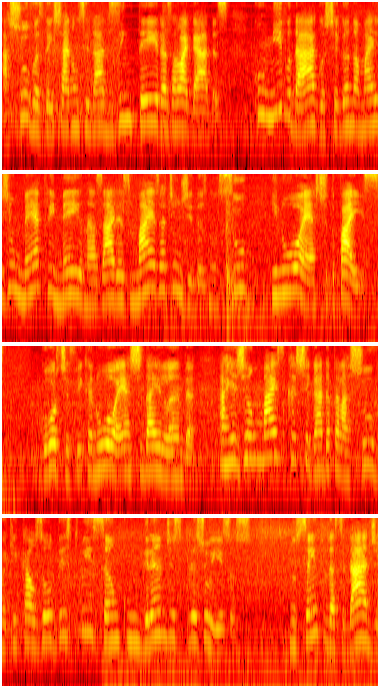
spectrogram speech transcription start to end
As chuvas deixaram cidades inteiras alagadas, com o nível da água chegando a mais de um metro e meio nas áreas mais atingidas no sul e no oeste do país. Gorte fica no oeste da Irlanda, a região mais castigada pela chuva que causou destruição com grandes prejuízos. No centro da cidade,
